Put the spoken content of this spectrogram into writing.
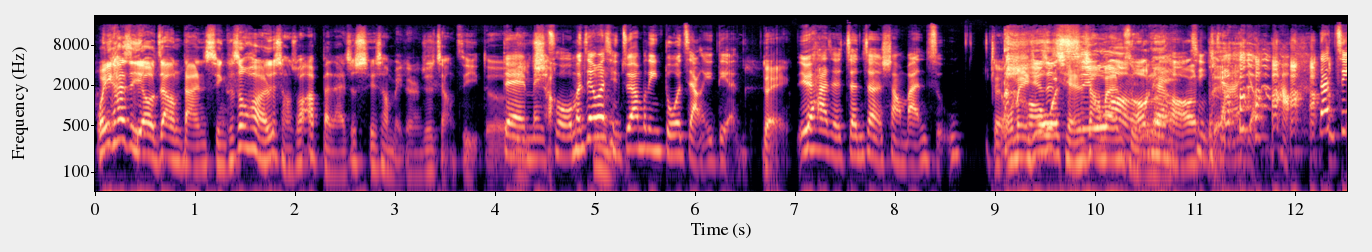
我一开始也有这样担心，可是我后来就想说啊，本来这世界上每个人就是讲自己的。对，没错。我们今天会请 Jambudin 多讲一点。对，因为他是真正的上班族。对，我们已经是前上班族了。OK，好，请加油。好，那今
